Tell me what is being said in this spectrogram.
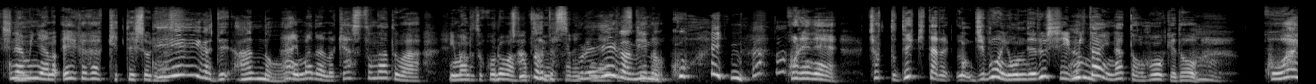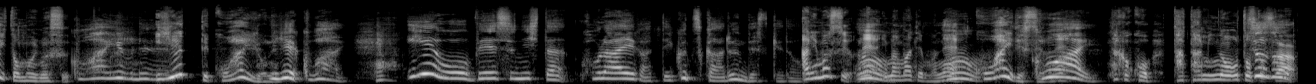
ちなみにあの映画が決定しております。映画であんの？はい、まだあのキャストなどは今のところは発表されてないんですけど。れ映画見るの怖いな。これね、ちょっとできたら、うん自分は読んでるし、見たいなと思うけど、怖いと思います。怖いよね。家って怖いよね。家怖い。ね家をベースにしたホラー映画っていくつかあるんですけど。ありますよね、うん今までもね、うん怖いですよね。怖い。なんかこう、畳の音とか。そうそう。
